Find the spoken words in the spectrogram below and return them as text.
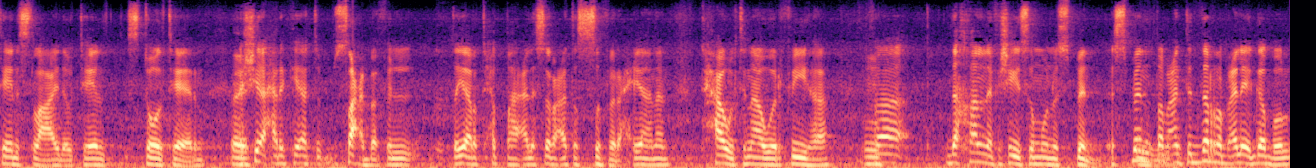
tail slide أو tail stall turn أي. أشياء حركات صعبة في الطيارة تحطها على سرعة الصفر أحيانا تحاول تناور فيها. فدخلنا في شيء يسمونه spin ال spin. طبعا تتدرب عليه قبل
